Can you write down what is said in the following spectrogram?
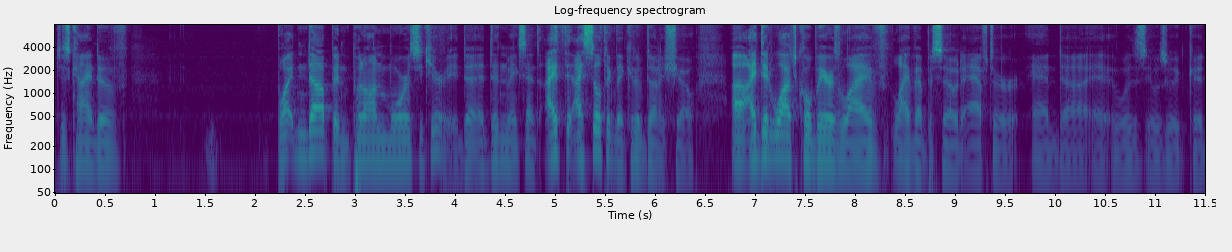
just kind of buttoned up and put on more security. It, it didn't make sense. I th- I still think they could have done a show. Uh, I did watch Colbert's live live episode after, and uh, it was it was really good.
